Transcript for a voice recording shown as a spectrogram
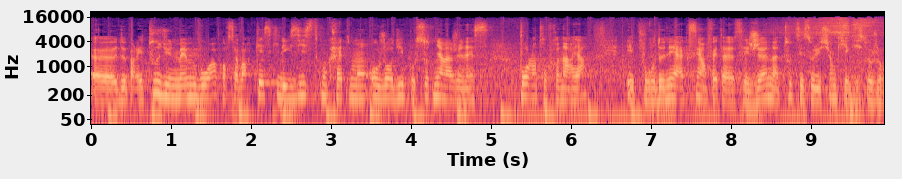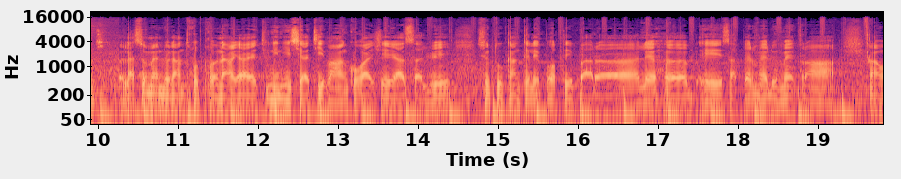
euh, de parler tous d'une même voix pour savoir qu'est-ce qu'il existe concrètement aujourd'hui pour soutenir la jeunesse pour l'entrepreneuriat et pour donner accès en fait à ces jeunes à toutes ces solutions qui existent aujourd'hui. La semaine de l'entrepreneuriat est une initiative à encourager, à saluer, surtout quand elle est portée par euh, les hubs et ça permet de mettre en,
